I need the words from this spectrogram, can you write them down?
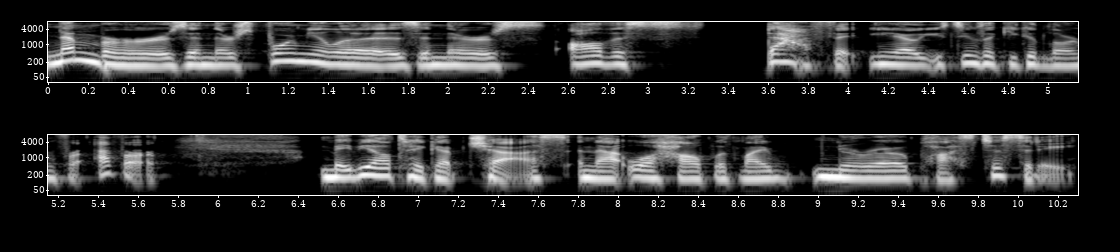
numbers, and there's formulas, and there's all this stuff that, you know, it seems like you could learn forever maybe I'll take up chess and that will help with my neuroplasticity.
